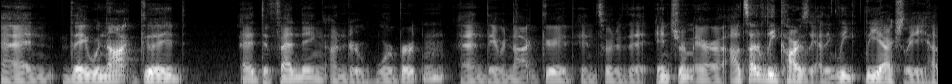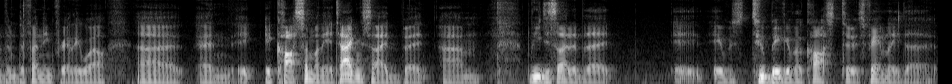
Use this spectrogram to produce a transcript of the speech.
And they were not good at defending under Warburton, and they were not good in sort of the interim era outside of Lee Carsley. I think Lee, Lee actually had them defending fairly well, uh, and it, it cost some on the attacking side, but um, Lee decided that it, it, was too big of a cost to his family to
